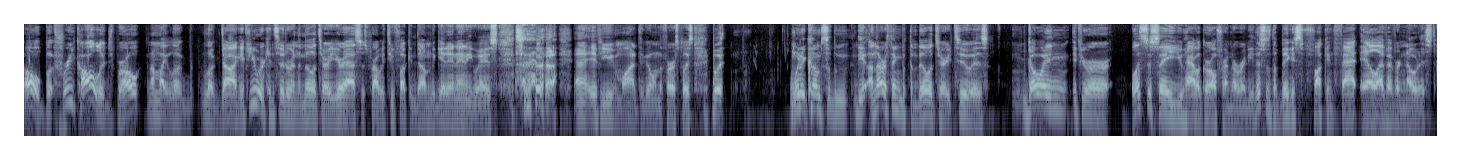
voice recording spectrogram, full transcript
Oh, but free college, bro. And I'm like, look, look, dog, if you were considering the military, your ass was probably too fucking dumb to get in anyways. if you even wanted to go in the first place. But when it comes to the, the another thing with the military too is going if you're let's just say you have a girlfriend already. This is the biggest fucking fat L I've ever noticed,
